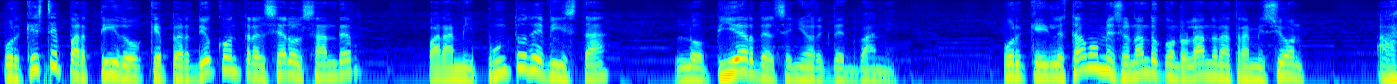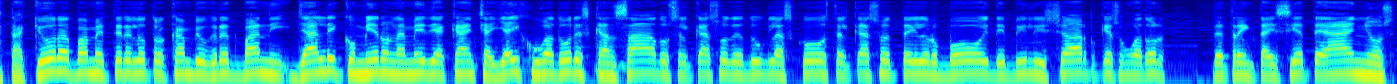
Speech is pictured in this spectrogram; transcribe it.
Porque este partido que perdió contra el Seattle Sander, para mi punto de vista, lo pierde el señor Greg Bunny. Porque lo estábamos mencionando con Rolando en la transmisión. ¿Hasta qué hora va a meter el otro cambio Greg Bunny? Ya le comieron la media cancha, ya hay jugadores cansados. El caso de Douglas Costa, el caso de Taylor Boyd, de Billy Sharp, que es un jugador de 37 años.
